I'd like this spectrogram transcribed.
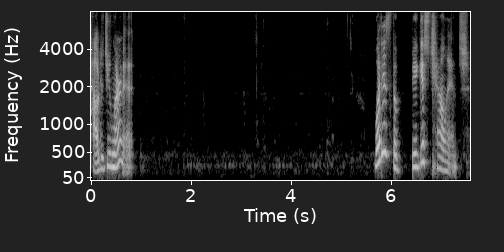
How did you learn it? What is the biggest challenge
